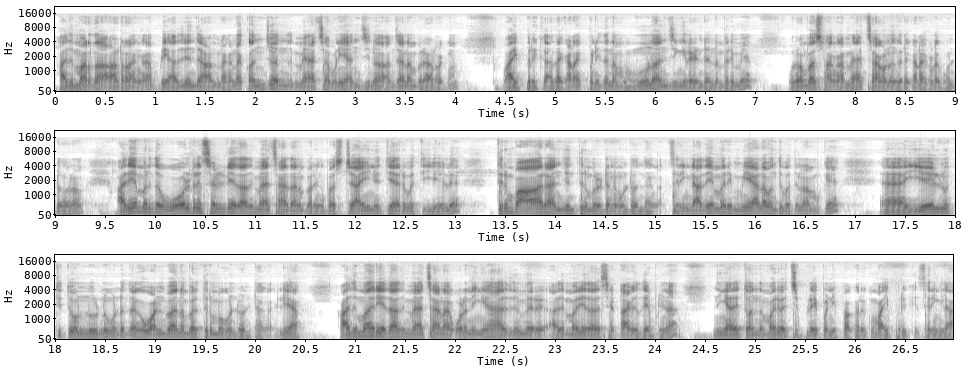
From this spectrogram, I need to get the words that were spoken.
அது மாதிரி தான் ஆடுறாங்க. அப்படி அதுலேருந்து ஆடினாங்கன்னா கொஞ்சம் அந்த மேட்சாக பண்ணி அஞ்சு அஞ்சாம் நம்பர் ஆடுறதுக்கும் வாய்ப்பு இருக்குது அதை கணக்கு பண்ணி தான் நம்ம மூணு அஞ்சுங்கிற ரெண்டு நம்பருமே ரொம்ப ஸ்ட்ராங்காக மேட்ச் ஆகணுங்கிற கணக்கில் கொண்டு வரும். அதே மாதிரி இந்த ஓல்டு ரிசல்ட்டு ஏதாவது மேட்ச் ஆகுதான்னு பாருங்கள் ஃபஸ்ட்டு ஐநூற்றி அறுபத்தி ஏழு திரும்ப ஆறு அஞ்சுன்னு திரும்ப ரிட்டர்ன் கொண்டு வந்தாங்க. சரிங்களா? அதே மாதிரி மேலே வந்து பார்த்திங்கன்னா நமக்கு ஏழ்நூற்றி தொண்ணூறுன்னு கொண்டு வந்தாங்க. ஒன்பது நம்பர் திரும்ப கொண்டு வந்துட்டாங்க இல்லையா? அது மாதிரி ஏதாவது மேட்ச் ஆனால் கூட நீங்கள் அதுமாரி அது மாதிரி ஏதாவது செட் ஆகுது அப்படின்னா நீங்கள் அதுக்கு தகுந்த மாதிரி வச்சு ப்ளே பண்ணி பார்க்குறதுக்கும் வாய்ப்பு இருக்குது சரிங்களா?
